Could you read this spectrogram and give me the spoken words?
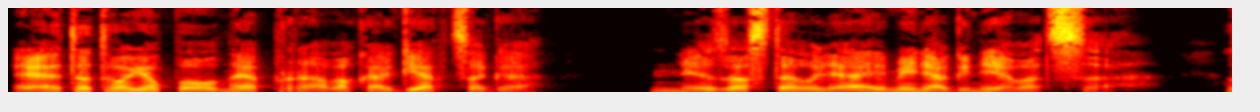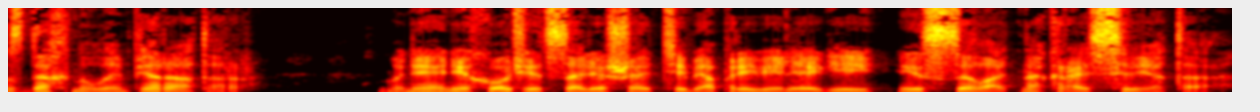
Это твое полное право как герцога. Не заставляй меня гневаться», — вздохнул император. «Мне не хочется лишать тебя привилегий и ссылать на край света».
